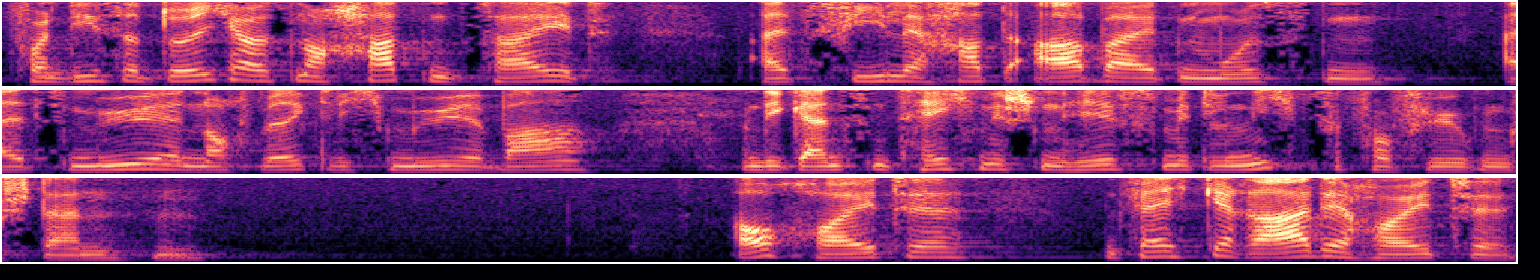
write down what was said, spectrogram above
von dieser durchaus noch harten Zeit, als viele hart arbeiten mussten, als Mühe noch wirklich Mühe war und die ganzen technischen Hilfsmittel nicht zur Verfügung standen. Auch heute und vielleicht gerade heute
